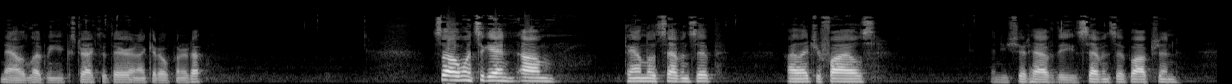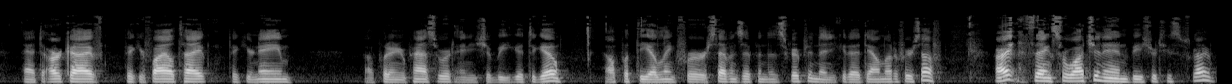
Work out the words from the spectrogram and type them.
now it let me extract it there and I could open it up. So once again, um, download 7-zip, highlight your files, and you should have the 7-zip option. Add to archive, pick your file type, pick your name, uh, put in your password, and you should be good to go. I'll put the uh, link for 7-zip in the description, and you could uh, download it for yourself. All right, thanks for watching, and be sure to subscribe.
